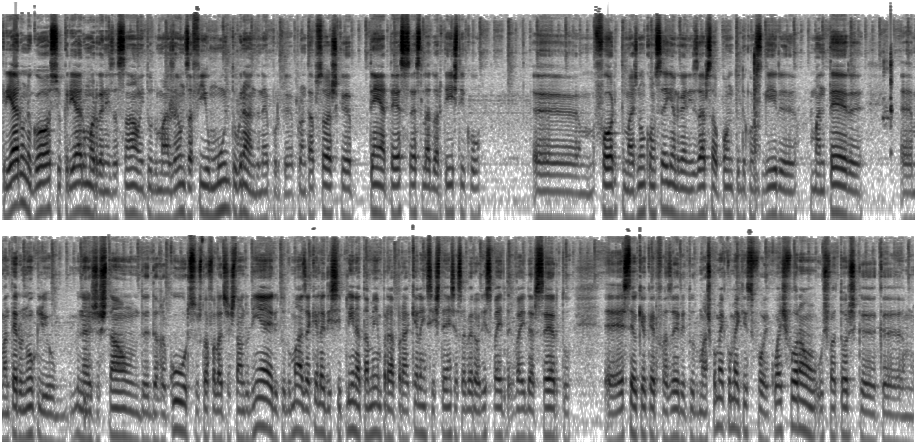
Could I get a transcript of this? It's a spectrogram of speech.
criar um negócio, criar uma organização e tudo mais é um desafio muito grande, né? Porque pronto, há pessoas que têm até esse lado artístico forte, mas não conseguem organizar-se ao ponto de conseguir eh, manter manter o núcleo na gestão de, de, recursos, estou a falar de gestão do dinheiro e tudo mais, aquela disciplina também para aquela insistência, saber, olha, isso vai, vai dar certo, é, esse é o que eu quero fazer e tudo mais. Como é, como é que isso foi? Quais foram os fatores que, que hum,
